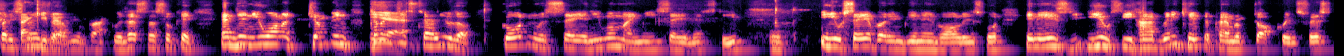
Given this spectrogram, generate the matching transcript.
But it's Thank nice you, to Bill. have you back with us. That's okay. And then you want to jump in? Can yeah. I just tell you though? Gordon was saying he won't mind me saying this, Steve. He was say about him being involved in sport. In his youth, he had when he came to Pembroke Dock Quins first,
